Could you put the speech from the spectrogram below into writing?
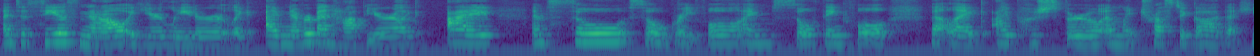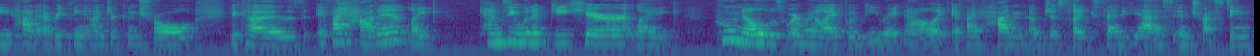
and to see us now a year later like I've never been happier like I am so so grateful I'm so thankful that like I pushed through and like trusted God that he had everything under control because if I hadn't like Kenzie wouldn't be here like who knows where my life would be right now like if I hadn't have just like said yes and trusting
